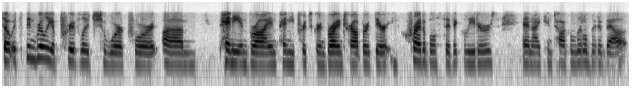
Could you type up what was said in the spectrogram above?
so it's been really a privilege to work for um, Penny and Brian, Penny Pritzker and Bryan Traubert. They're incredible civic leaders, and I can talk a little bit about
